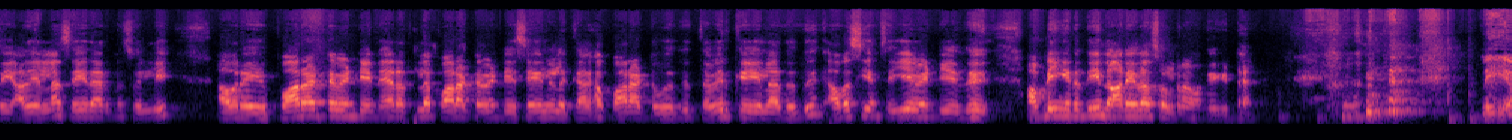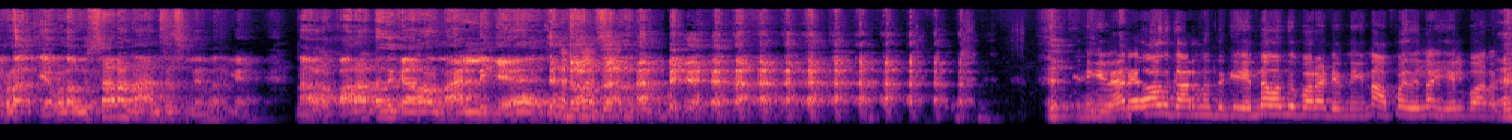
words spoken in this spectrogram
செய் அதையெல்லாம் செய்யறாருன்னு சொல்லி அவரை பாராட்ட வேண்டிய நேரத்துல பாராட்ட வேண்டிய செயல்களுக்காக பாராட்டுவது தவிர்க்க இயலாதது அவசியம் செய்ய வேண்டியது அப்படிங்கிறதையும் நானே தான் சொல்றேன் அவங்க கிட்ட இல்ல எவ்வளவு எவ்வளவு உஷாரா நான் ஆன்சர் சொல்ல பாருங்க. நான் அவரை பாராட்டது காரணம் நான் இல்லைங்க. நீங்க வேற ஏதாவது காரணத்துக்கு என்ன வந்து பாராட்டி இருந்தீங்கன்னா அப்ப இதெல்லாம் இயல்பானது.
